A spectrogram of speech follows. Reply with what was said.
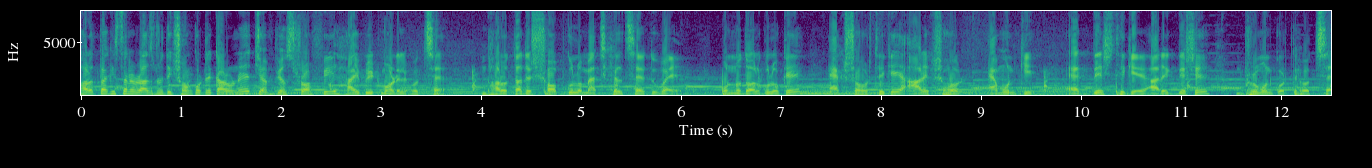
ভারত পাকিস্তানের রাজনৈতিক সংকটের কারণে চ্যাম্পিয়ন্স ট্রফি হাইব্রিড মডেল হচ্ছে। ভারত তাদের সবগুলো ম্যাচ খেলছে দুবাইয়ে। অন্য দলগুলোকে এক শহর থেকে আরেক শহর, এমনকি এক দেশ থেকে আরেক দেশে ভ্রমণ করতে হচ্ছে।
